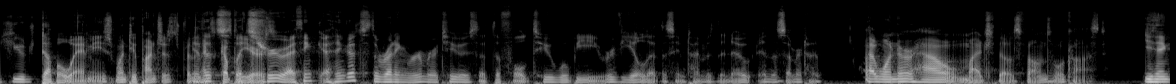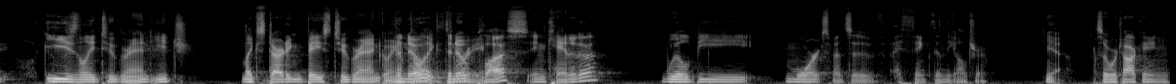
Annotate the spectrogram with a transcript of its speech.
huge double whammies, one two punches for the Yeah, next couple of years. that's true. I think I think that's the running rumor too. Is that the Fold Two will be revealed at the same time as the Note in the summertime? I wonder how much those phones will cost. Do you think oh, easily two grand each? Like starting base two grand, going The up Note, to like the Note. Plus in Canada will be more expensive, I think, than the Ultra. Yeah. So we're talking.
